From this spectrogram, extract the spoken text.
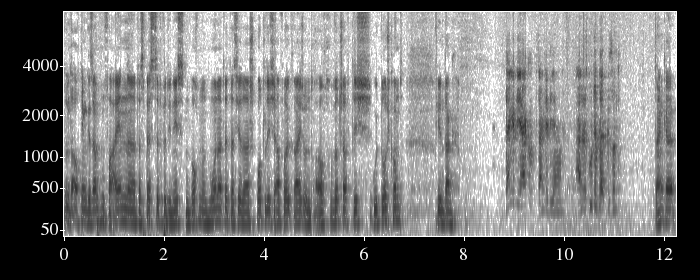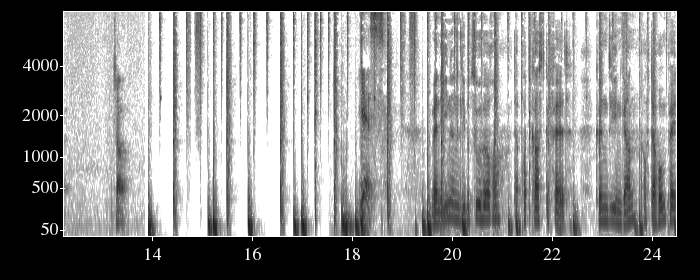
und auch dem gesamten Verein äh, das Beste für die nächsten Wochen und Monate, dass ihr da sportlich erfolgreich und auch wirtschaftlich gut durchkommt. Vielen Dank. Danke dir, Jakob. Danke dir. Alles Gute, bleib gesund. Danke. Ciao. Yes! Wenn Ihnen, liebe Zuhörer, der Podcast gefällt, können Sie ihn gern auf der Homepage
